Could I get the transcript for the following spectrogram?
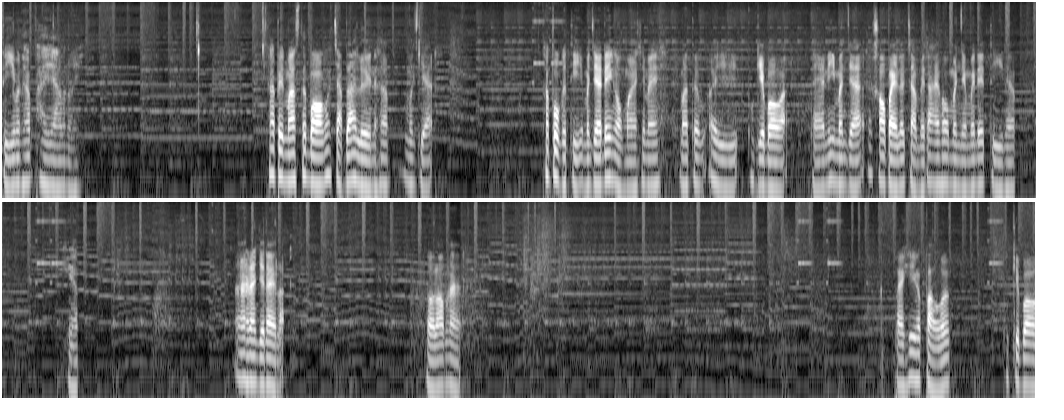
ตีมันครับพยายามหน่อย ถ้าเป็นมาสเตอร์บอลก็จับได้เลยนะครับเมื่อกี้ถ้าปกติมันจะเด้งออกมาใช่ไหมมาสเตอร์ไอโปเกบอลอะแต่อันนี่มันจะเข้าไปแล้วจับไม่ได้เพราะมันยังไม่ได้ตีนะครับโอเคครับอ่าน่าจะได้ละรอรอบหน้าไปที่กระเป๋าครับโปเกบอล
